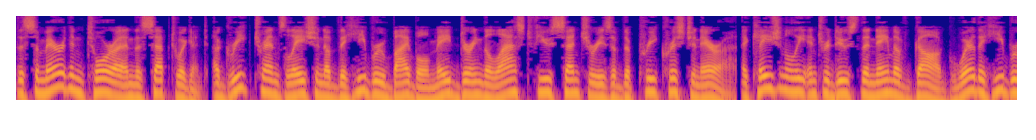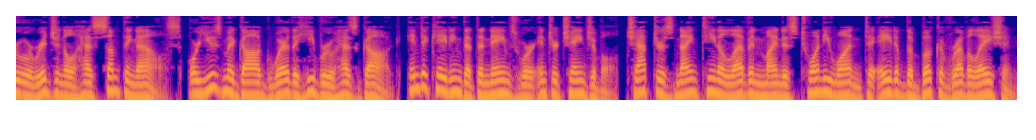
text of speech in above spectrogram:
The Samaritan Torah and the Septuagint a Greek translation of the Hebrew Bible made during the last few centuries of the pre-Christian era occasionally introduce the name of Gog where the Hebrew original has something else, or use Magog where the Hebrew has Gog, indicating that the names were interchangeable. Chapters 1911-21-8 of the Book of Revelation,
